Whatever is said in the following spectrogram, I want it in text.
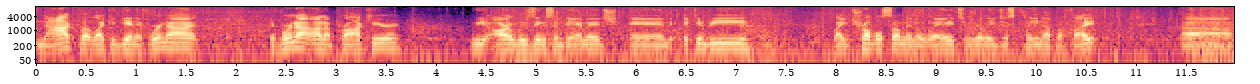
knock, but like again, if we're not if we're not on a proc here, we are losing some damage, and it can be like troublesome in a way to really just clean up a fight. Uh,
